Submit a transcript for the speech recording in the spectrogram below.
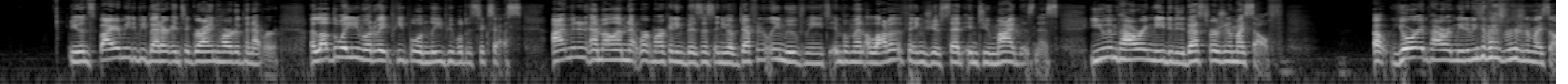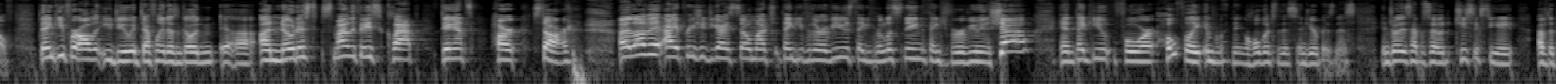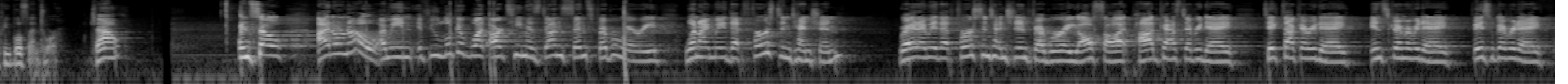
You inspire me to be better and to grind harder than ever. I love the way you motivate people and lead people to success. I'm in an MLM network marketing business, and you have definitely moved me to implement a lot of the things you have said into my business. You empowering me to be the best version of myself. Oh, you're empowering me to be the best version of myself. Thank you for all that you do. It definitely doesn't go uh, unnoticed. Smiley face, clap, dance, heart, star. I love it. I appreciate you guys so much. Thank you for the reviews. Thank you for listening. Thank you for reviewing the show. And thank you for hopefully implementing a whole bunch of this into your business. Enjoy this episode 268 of The People's Mentor. Ciao. And so, I don't know. I mean, if you look at what our team has done since February, when I made that first intention, right? I made that first intention in February. Y'all saw it. Podcast every day, TikTok every day, Instagram every day, Facebook every day,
